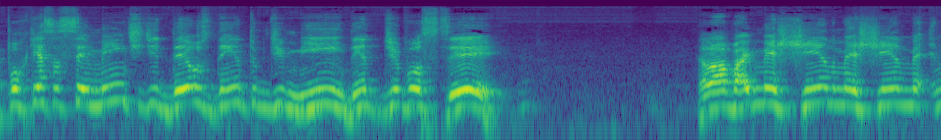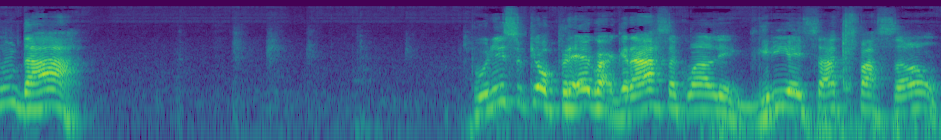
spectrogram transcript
porque essa semente de Deus dentro de mim, dentro de você, ela vai mexendo, mexendo, me... não dá. Por isso que eu prego a graça com alegria e satisfação,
